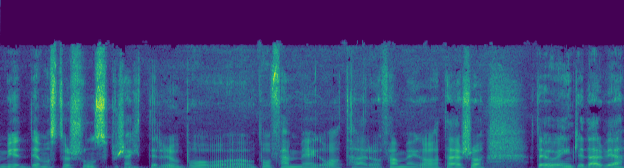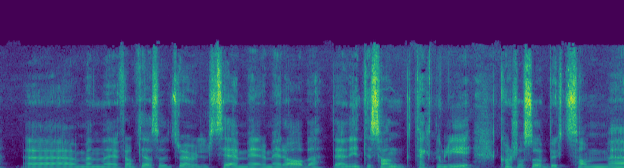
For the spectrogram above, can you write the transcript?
mye demonstrasjonsprosjekter på, på 5 megawatt her og 5 megawatt der, så det er jo egentlig der vi er. Men i framtida tror jeg vi vil se mer og mer av det. Det er en interessant teknologi, kanskje også brukt sammen med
